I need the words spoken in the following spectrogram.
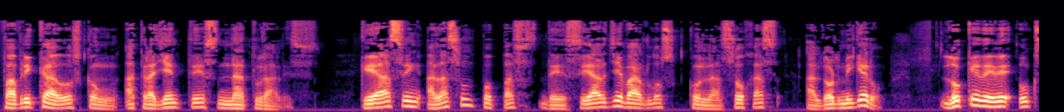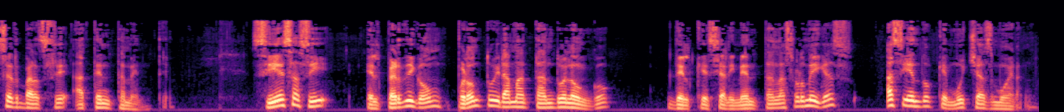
fabricados con atrayentes naturales que hacen a las zompopas desear llevarlos con las hojas al hormiguero, lo que debe observarse atentamente. Si es así, el perdigón pronto irá matando el hongo del que se alimentan las hormigas, haciendo que muchas mueran.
